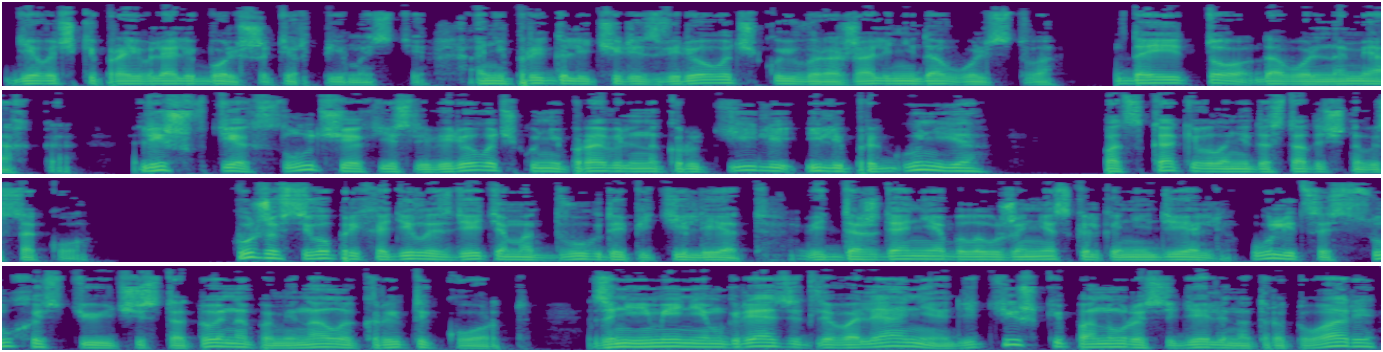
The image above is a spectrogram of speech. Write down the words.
Девочки проявляли больше терпимости. Они прыгали через веревочку и выражали недовольство. Да и то довольно мягко. Лишь в тех случаях, если веревочку неправильно крутили или прыгунья подскакивала недостаточно высоко. Хуже всего приходилось детям от двух до пяти лет, ведь дождя не было уже несколько недель, улица с сухостью и чистотой напоминала крытый корт. За неимением грязи для валяния детишки понуро сидели на тротуаре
